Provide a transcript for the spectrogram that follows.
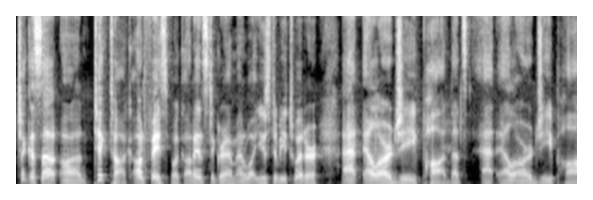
check us out on TikTok, on Facebook, on Instagram, and what used to be Twitter at LRG Pod. That's at LRG Pod.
